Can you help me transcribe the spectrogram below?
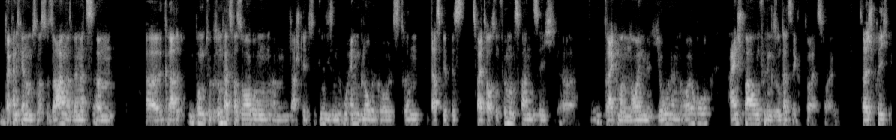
da kann ich gerne noch ein bisschen was zu sagen. Also wenn wir jetzt ähm, äh, gerade in puncto Gesundheitsversorgung, ähm, da steht in diesen UN Global Goals drin, dass wir bis 2025 äh, 3,9 Millionen Euro Einsparungen für den Gesundheitssektor erzeugen. Das heißt, sprich,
